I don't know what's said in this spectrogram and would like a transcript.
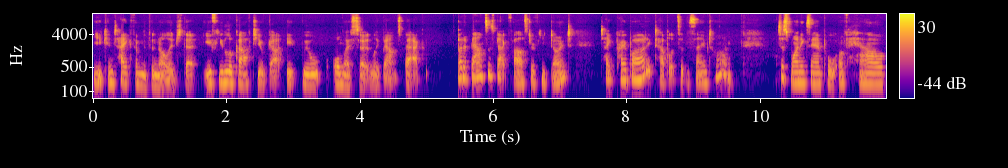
you can take them with the knowledge that if you look after your gut, it will almost certainly bounce back. But it bounces back faster if you don't take probiotic tablets at the same time. Just one example of how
